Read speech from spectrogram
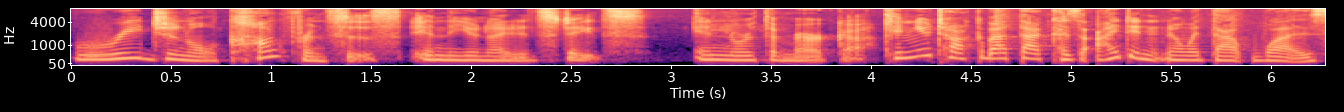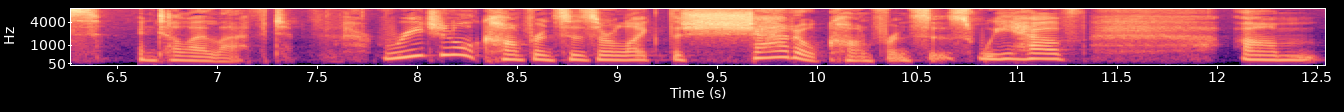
regional conferences in the United States, in North America. Can you talk about that? Because I didn't know what that was until I left. Regional conferences are like the shadow conferences. We have, um,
